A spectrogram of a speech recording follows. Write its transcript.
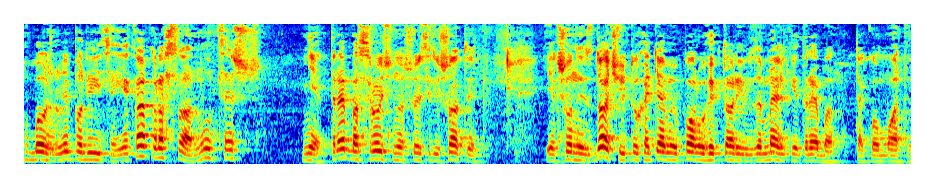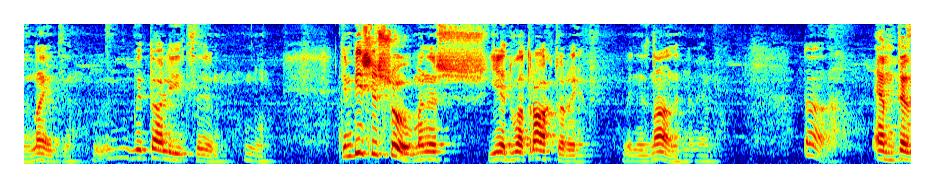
Боже, ви подивіться, яка краса. Ну це ж. Ні, треба срочно щось рішати. Якщо не з дачею, то хоча б пару гектарів земельки треба тако мати, знаєте. В Італії це. Ну. Тим більше що, в мене ж є два трактори. Ви не знали, напевно. Так. МТЗ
